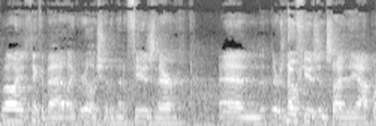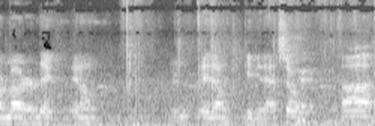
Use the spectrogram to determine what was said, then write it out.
Well, you think about it, like really should have been a fuse there. And there's no fuse inside the outboard motor. They, they don't, they don't give you that. So, uh,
